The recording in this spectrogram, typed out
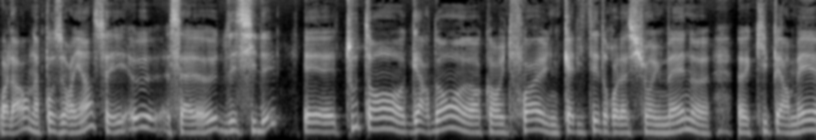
Voilà, on n'impose rien, c'est eux, c'est à eux de décider et tout en gardant euh, encore une fois une qualité de relation humaine euh, qui permet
